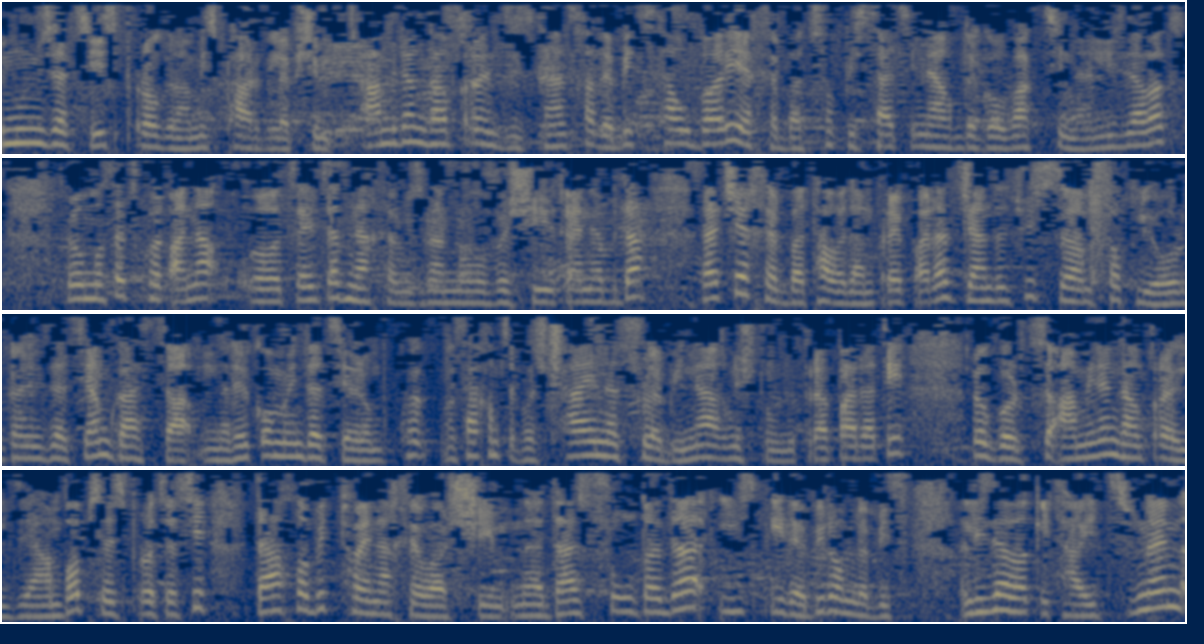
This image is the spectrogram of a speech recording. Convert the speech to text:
იმუნიზაციის პროგრამის ფარგლებში. ამიდან გამყრელიძის განცხადებით საუბარი ეხება ცოფის საწინააღმდეგო ვაქცინა ლიზავაქს, რომელსაც ქვეყანა წელიწად ნახევრის განმავლობაში იყენებდა. რაც შეეხება თავად ამ პრეპარატს, ჯანდაცვის მსოფლიო ორგანიზაციამ გასცა რეკომენდაცია, რომ სახელმწიფოს ჩაენაცვლებინა აღნიშნული პრეპარატი, როგორც ამიდან გამყრელიძე საპრელძე ამბობს ეს პროცესი დაახლოებით თვენახევარში დასრულდა და ის პირები რომლებიც ლიზავაკით აიცრნენ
